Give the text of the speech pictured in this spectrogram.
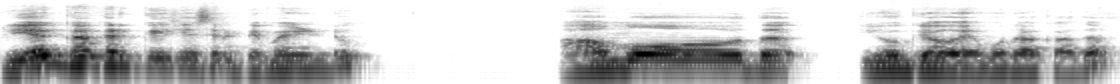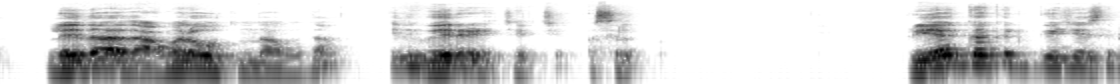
ప్రియాంక ఖర్గే చేసిన డిమాండ్ ఆమోద యోగ్యం ఏమునా కాదా? లేదా అది అమలు అవుతుందా అవదా ఇది వేరే చర్చ అసలు. ప్రియాంక ఖర్గే చేసిన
